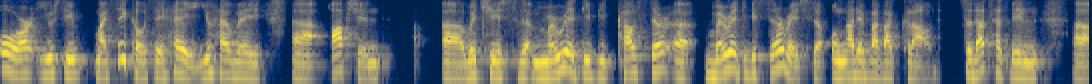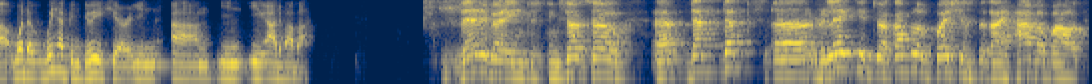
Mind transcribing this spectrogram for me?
or using MySQL say, hey, you have a uh, option uh, which is MariaDB, cloud ser uh, MariaDB service on Alibaba Cloud. So that has been uh, what we have been doing here in um, in, in Alibaba. Very, very interesting. So, so uh, that that's uh, related to a couple of questions that I have about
